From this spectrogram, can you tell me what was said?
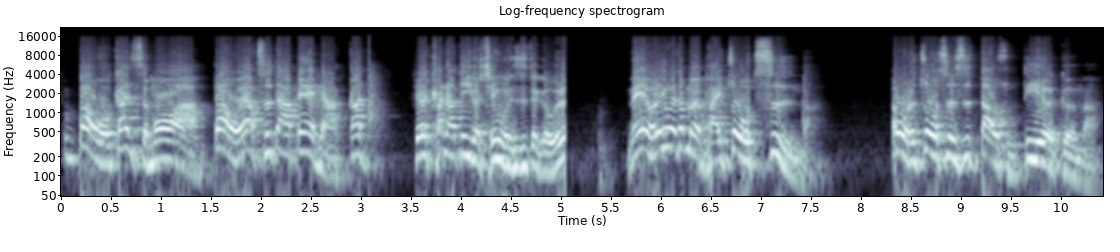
不抱我干什么啊？抱我要吃大便啊？干！现在看到第一个新闻是这个，我就没有，因为他们有排座次嘛。啊我的座次是倒数第二个嘛？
